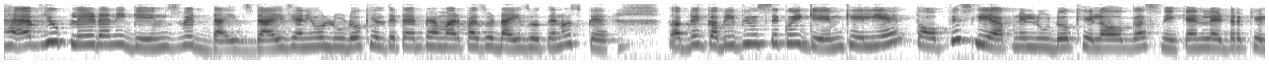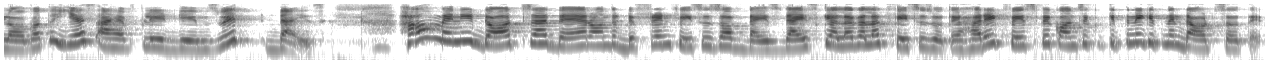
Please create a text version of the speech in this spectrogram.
have you played any games with dice dice यानी वो लूडो खेलते टाइम पे हमारे पास वो डाइस होते हैं ना उसके। तो आपने कभी भी उससे कोई गेम खेली है तो ऑब्वियसली आपने लूडो खेला होगा स्नेक एंड लेडर खेला होगा। तो yes I have played games with dice how many dots are there on the different faces of dice dice के अलग अलग फेसेस होते हैं। हर एक फेस पे कौन से कितने कितने डॉट्स होते हैं?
